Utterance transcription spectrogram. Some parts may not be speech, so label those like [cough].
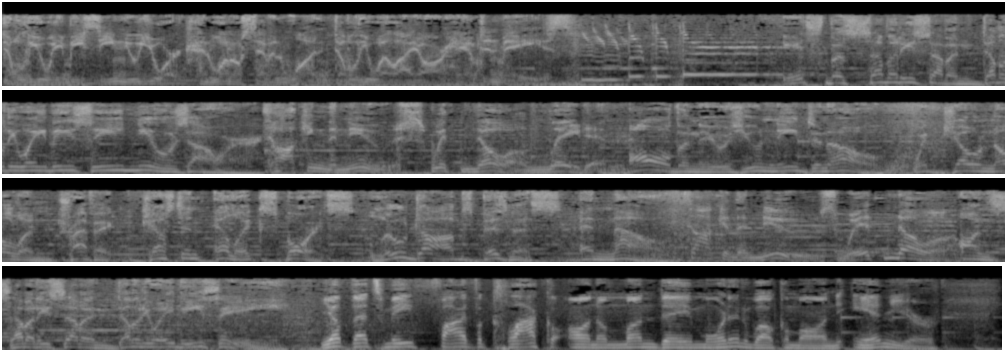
WABC New York and 1071 WLIR Hampton Bays. It's the 77 WABC News Hour. Talking the news with Noam Laden. All the news you need to know with Joe Nolan, traffic, Justin Ellick, sports, Lou Dobbs, business, and now Talking the news with Noam. on 77 WABC. Yep, that's me. Five o'clock on a Monday morning. Welcome on in. Your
